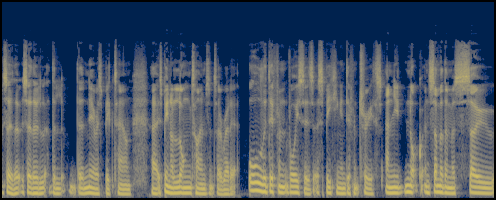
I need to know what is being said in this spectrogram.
So the so the the the nearest big town. Uh, it's been a long time since I read it. All the different voices are speaking in different truths, and you not and some of them are so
